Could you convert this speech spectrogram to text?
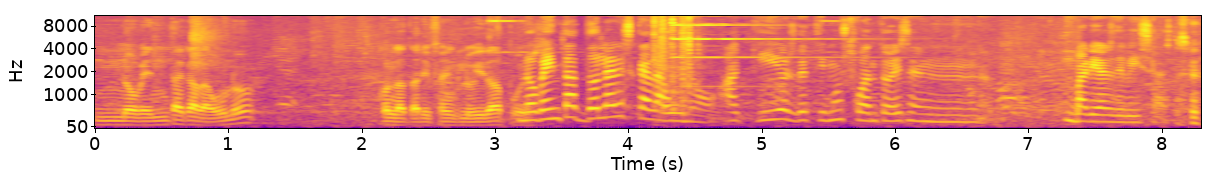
90 cada uno, con la tarifa incluida, pues... 90 dólares cada uno. Aquí os decimos cuánto es en varias divisas.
